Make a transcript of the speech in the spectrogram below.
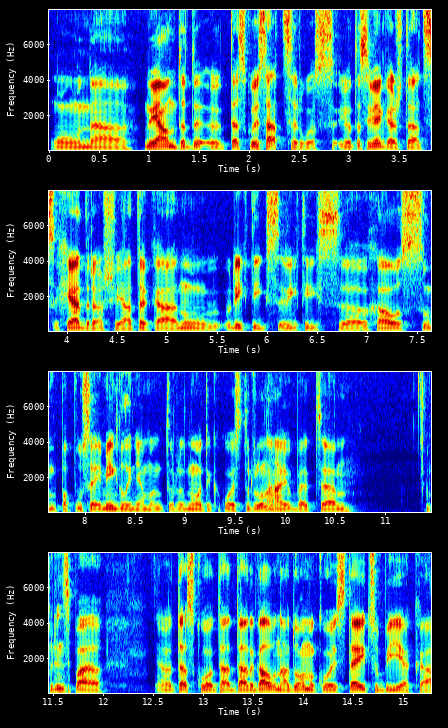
Un, nu jā, un tad, tas, ko es atceros, jo tas ir vienkārši tāds headrašs, jā, tā kā nu, rīktīgs, rīktīgs uh, hauss un pa pusē migliņa man tur notika, ko es tur runāju. Bet, um, principā, tas, ko tā, tāda galvenā doma, ko es teicu, bija, ka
